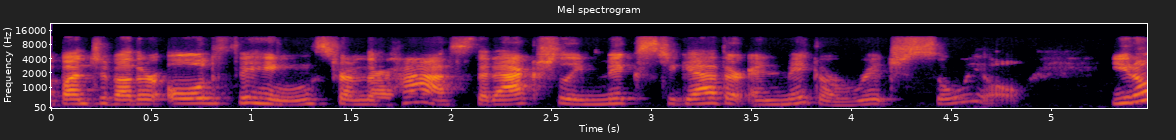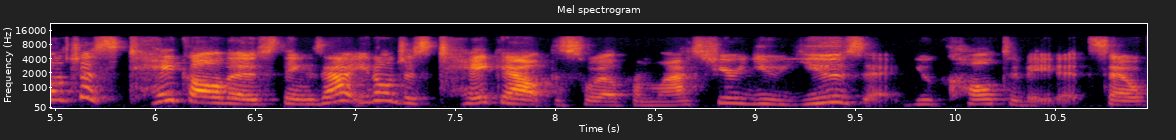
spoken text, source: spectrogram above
a bunch of other old things from the past that actually mix together and make a rich soil. You don't just take all those things out. You don't just take out the soil from last year. You use it, you cultivate it. So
